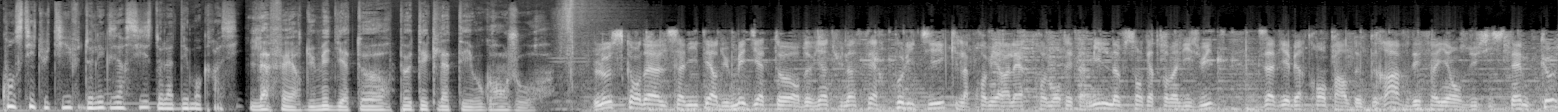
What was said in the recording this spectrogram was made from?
constitutif de l'exercice de la démocratie. L'affaire du Mediator peut éclater au grand jour. Le scandale sanitaire du Mediator devient une affaire politique. La première alerte remontait à 1998. Xavier Bertrand parle de graves défaillances du système. Que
